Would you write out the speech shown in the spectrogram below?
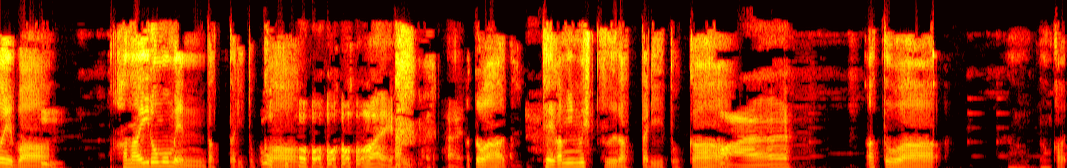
例えば、う。うん。花色木綿だったりとか、おはいはいはい。あとは、手紙無筆だったりとか、はあとは、うんなんか、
